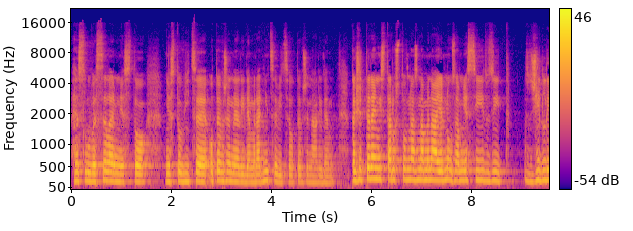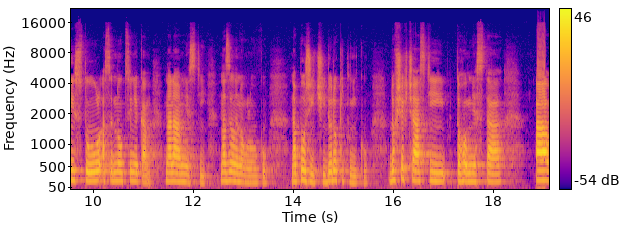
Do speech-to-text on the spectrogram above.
heslu Veselé město, město více otevřené lidem, radnice více otevřená lidem. Takže terénní starostovna znamená jednou za měsíc vzít židli, stůl a sednout si někam na náměstí, na zelenou louku, na poříčí, do Rokytníku, do všech částí toho města, a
